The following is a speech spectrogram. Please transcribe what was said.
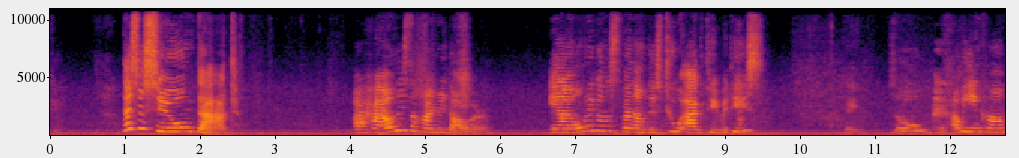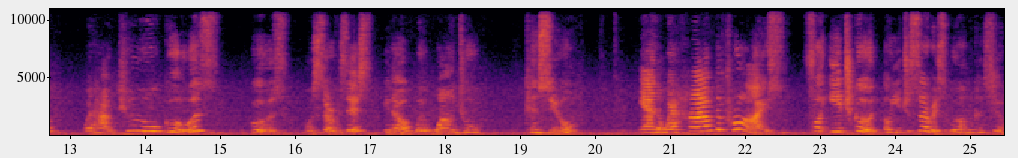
Okay. Let's assume that I have this hundred dollar and I'm only gonna spend on these two activities. Okay, so we have income, we have two goods, goods or services, you know, we want to consume, and we have the price for each good or each service we want to consume.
